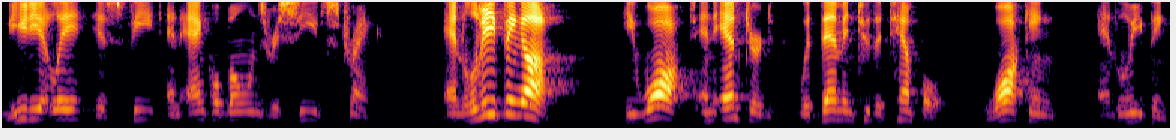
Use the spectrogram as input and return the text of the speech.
Immediately his feet and ankle bones received strength. And leaping up, he walked and entered with them into the temple, walking and leaping.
